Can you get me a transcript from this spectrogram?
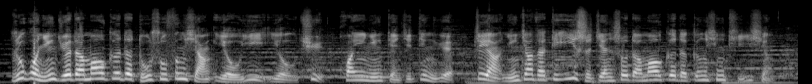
如果您觉得猫哥的读书分享有益有趣，欢迎您点击订阅，这样您将在第一时间收到猫哥的更新提醒。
